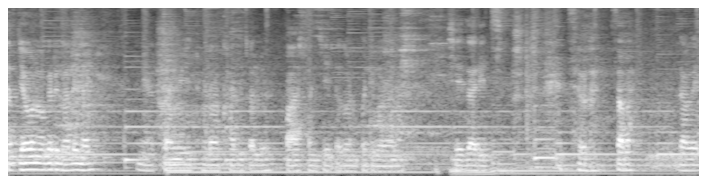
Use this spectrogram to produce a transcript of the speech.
आता जेवण वगैरे झालेलं आहे. आणि आता आम्ही थोडा खाली चाललो पाच आमच्या इथं गणपती बघायला शेजारीच. चला चला जाऊया.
